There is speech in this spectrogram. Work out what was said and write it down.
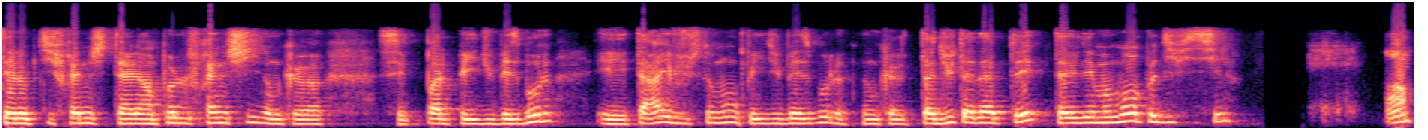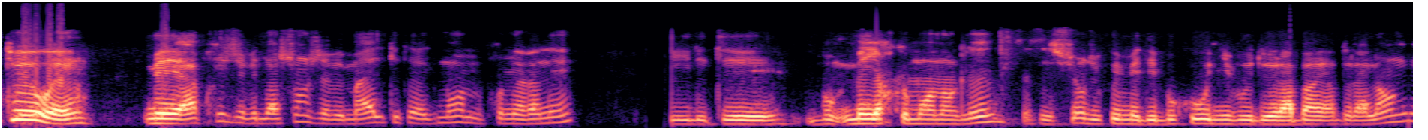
T'es le petit French, t'es un peu le Frenchie, donc euh, c'est pas le pays du baseball, et t'arrives justement au pays du baseball. Donc euh, t'as dû t'adapter? T'as eu des moments un peu difficiles? Un peu, ouais. Mais après, j'avais de la chance, j'avais Maël qui était avec moi ma première année. Il était bon, meilleur que moi en anglais, ça c'est sûr. Du coup, il m'aidait beaucoup au niveau de la barrière de la langue.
